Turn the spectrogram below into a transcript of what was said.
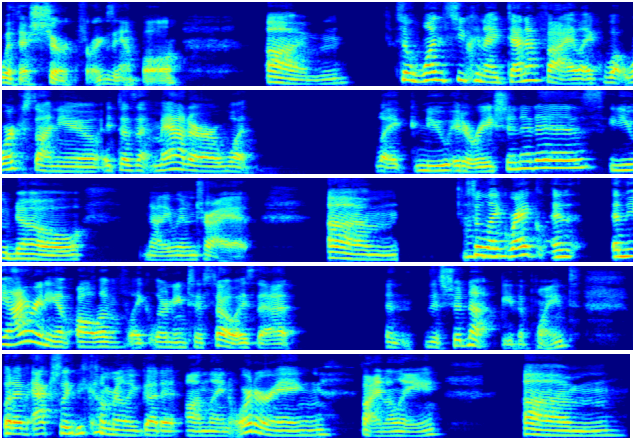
with a shirt, for example. Um, so once you can identify like what works on you, it doesn't matter what like new iteration it is, you know not even gonna try it. Um, mm-hmm. so like mm-hmm. right and and the irony of all of like learning to sew is that and this should not be the point, but I've actually become really good at online ordering finally. Um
